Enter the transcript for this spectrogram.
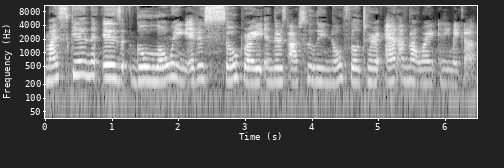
My skin is glowing. It is so bright and there's absolutely no filter and I'm not wearing any makeup.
